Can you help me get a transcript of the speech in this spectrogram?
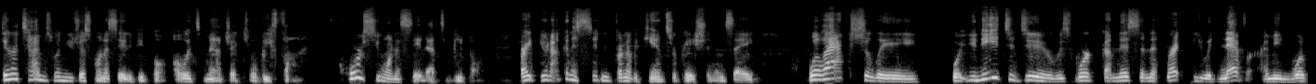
There are times when you just want to say to people, oh, it's magic, you'll be fine. Of course, you want to say that to people, right? You're not going to sit in front of a cancer patient and say, well, actually, what you need to do is work on this and that, right? You would never. I mean, what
